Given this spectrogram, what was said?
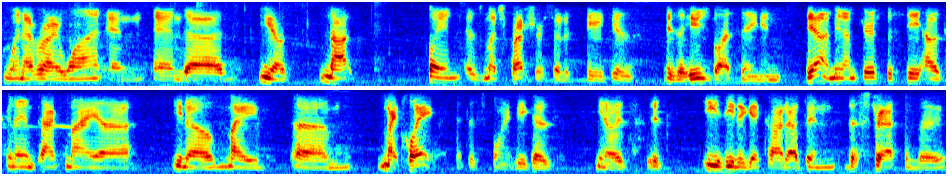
whenever I want and and uh, you know not playing as much pressure, so to speak, is is a huge blessing. And yeah, I mean, I'm curious to see how it's going to impact my uh, you know my um, my play at this point because you know it's it's easy to get caught up in the stress of the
